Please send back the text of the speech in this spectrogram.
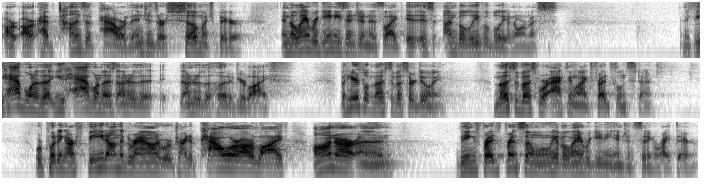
are, are, have tons of power. The engines are so much bigger. And the Lamborghini's engine is like, is unbelievably enormous. And if you have one of those, you have one of those under the, under the hood of your life. But here's what most of us are doing. Most of us were acting like Fred Flintstone. We're putting our feet on the ground. We're trying to power our life on our own, being Fred Flintstone when we have a Lamborghini engine sitting right there.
